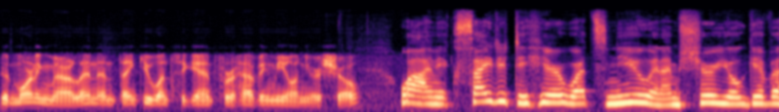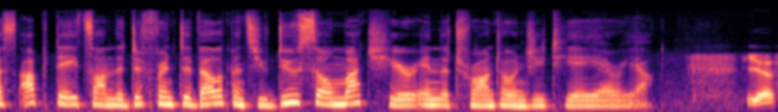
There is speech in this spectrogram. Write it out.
Good morning, Marilyn, and thank you once again for having me on your show. Well, I'm excited to hear what's new, and I'm sure you'll give us updates on the different developments. You do so much here in the Toronto and GTA area. Yes,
